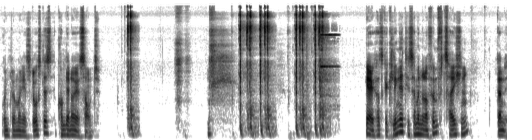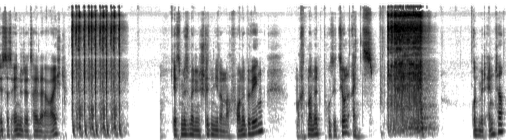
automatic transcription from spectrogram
Und wenn man jetzt loslässt, kommt der neue Sound. Ja, jetzt hat es geklingelt. Jetzt haben wir nur noch fünf Zeichen. Dann ist das Ende der Zeile erreicht. Jetzt müssen wir den Schlitten wieder nach vorne bewegen. Macht man mit Position 1. Und mit Enter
